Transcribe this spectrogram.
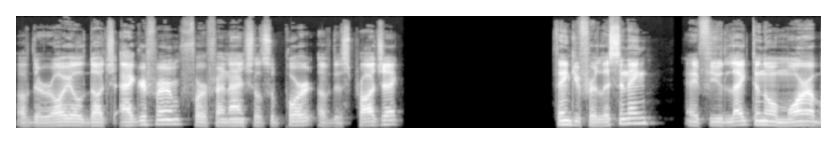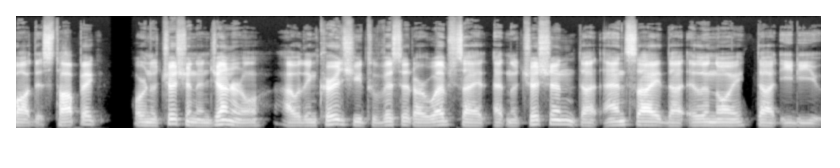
of the Royal Dutch AgriFirm for financial support of this project. Thank you for listening. If you'd like to know more about this topic or nutrition in general, I would encourage you to visit our website at nutrition.ansci.illinois.edu.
